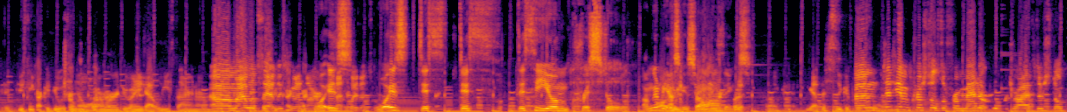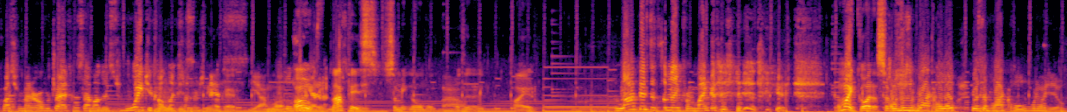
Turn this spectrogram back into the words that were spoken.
do you think I could do it with no armor? Or do I need at least iron armor? Um, I would say at least get an iron. What is That's that's what is dis dis dithium crystal? I'm gonna be Oh, asking so many dark, things. but- Okay. Yeah, this is a good Um, question. Dithium crystals are from Matter Overdrive. There's no quest for Matter Overdrive because that mod is way too complex to understand. Okay. Yeah, I'm lo- Oh, looking lapis, something normal Wow. other than iron. Lapis is something from Minecraft. Oh my god, that's so. Oh, there's a black hole! There's a black hole! What do I do?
